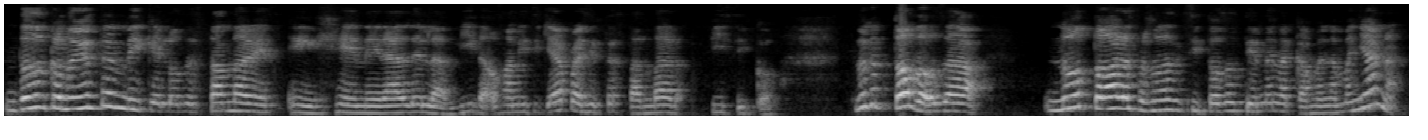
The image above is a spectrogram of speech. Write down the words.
Entonces, cuando yo entendí que los estándares en general de la vida, o sea, ni siquiera para decirte estándar físico, sino que todo, o sea, no todas las personas exitosas tienden la cama en la mañana,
